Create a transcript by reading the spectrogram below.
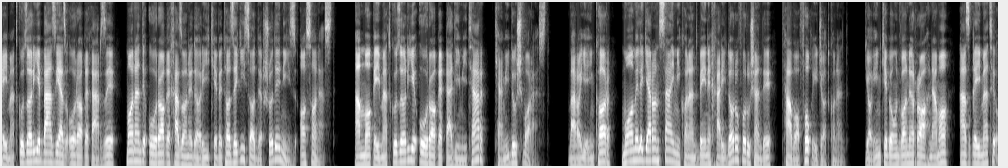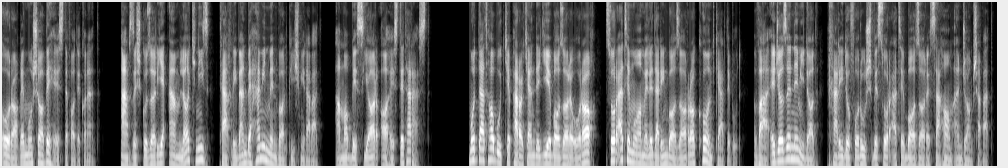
قیمت گذاری بعضی از اوراق قرضه مانند اوراق خزانه داری که به تازگی صادر شده نیز آسان است. اما قیمت گذاری اوراق قدیمی تر کمی دشوار است. برای این کار معاملهگران سعی می کنند بین خریدار و فروشنده توافق ایجاد کنند یا اینکه به عنوان راهنما از قیمت اوراق مشابه استفاده کنند. ارزش گذاری املاک نیز تقریبا به همین منوال پیش می رود اما بسیار آهسته تر است. مدت ها بود که پراکندگی بازار اوراق سرعت معامله در این بازار را کند کرده بود و اجازه نمی‌داد خرید و فروش به سرعت بازار سهام انجام شود.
